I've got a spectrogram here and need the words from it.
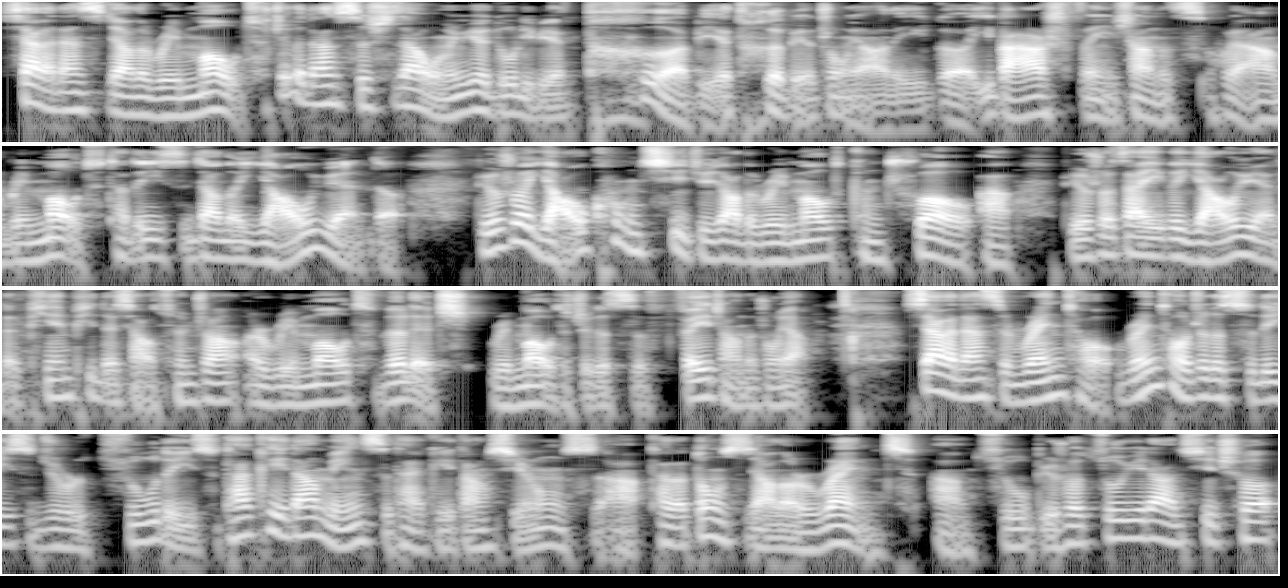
下个单词叫做 remote，这个单词是在我们阅读里边特别特别重要的一个一百二十分以上的词汇啊。remote 它的意思叫做遥远的，比如说遥控器就叫做 remote control 啊。比如说在一个遥远的偏僻的小村庄，a remote village，remote 这个词非常的重要。下个单词 rental，rental 这个词的意思就是租的意思，它可以当名词，它也可以当形容词啊。它的动词叫做 rent 啊，租，比如说租一辆汽车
